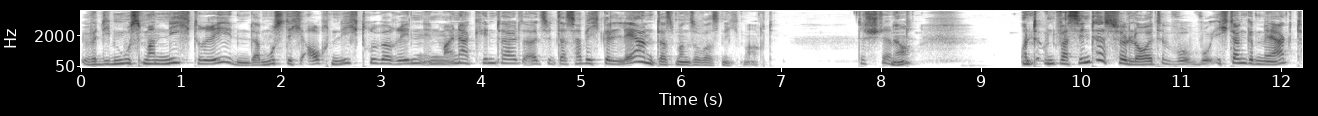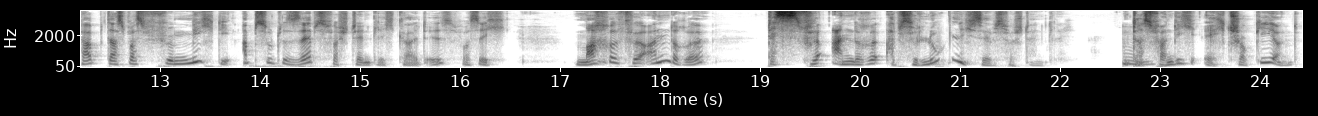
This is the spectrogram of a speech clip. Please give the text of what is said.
Über die muss man nicht reden. Da musste ich auch nicht drüber reden in meiner Kindheit. Also das habe ich gelernt, dass man sowas nicht macht. Das stimmt. Ja? Und, und was sind das für Leute, wo, wo ich dann gemerkt habe, dass was für mich die absolute Selbstverständlichkeit ist, was ich mache für andere, das ist für andere absolut nicht selbstverständlich. Und mhm. das fand ich echt schockierend.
